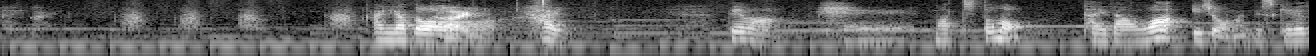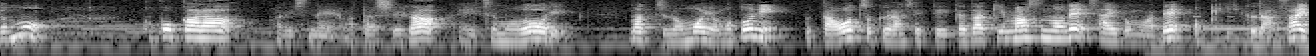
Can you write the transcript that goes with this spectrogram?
はい。ありがとう。はいはい。では、えーマッチとの対談は以上なんですけれどもここからはですね私がえーいつも通りマッチの思いをもとに歌を作らせていただきますので最後までお聴きください。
